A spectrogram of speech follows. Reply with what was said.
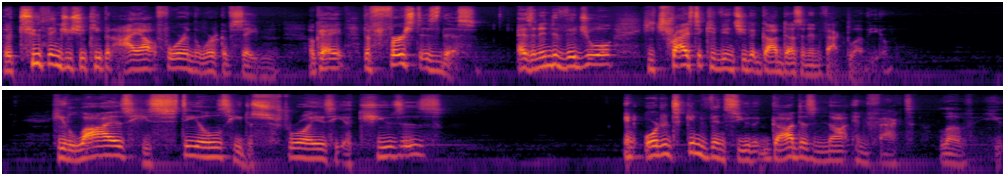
There are two things you should keep an eye out for in the work of Satan, okay? The first is this as an individual, he tries to convince you that God doesn't, in fact, love you. He lies, he steals, he destroys, he accuses in order to convince you that God does not, in fact, love you.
